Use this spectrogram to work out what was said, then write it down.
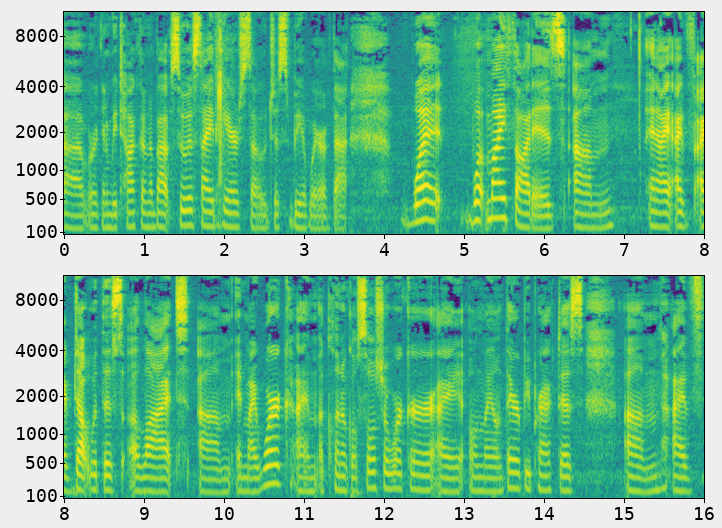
uh, we're going to be talking about suicide here, so just be aware of that. What what my thought is, um, and I, have I've dealt with this a lot um, in my work. I'm a clinical social worker. I own my own therapy practice. Um, I've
